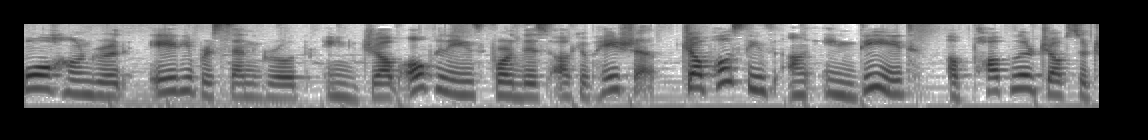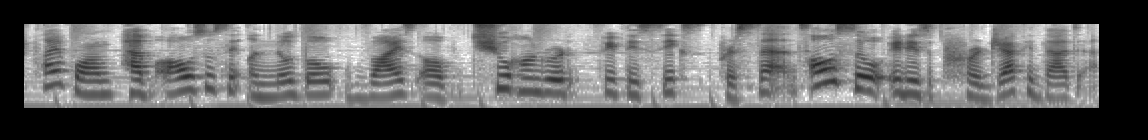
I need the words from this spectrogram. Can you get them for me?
480% growth in job openings for this occupation. Job postings on Indeed, a popular job search platform, have also seen a notable rise of 256%. Also, it is projected that an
